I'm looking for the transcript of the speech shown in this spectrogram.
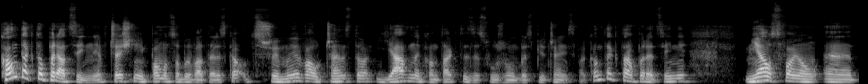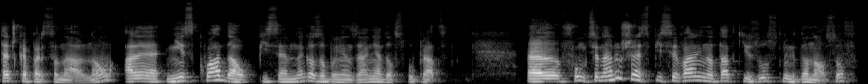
Kontakt operacyjny, wcześniej pomoc obywatelska, otrzymywał często jawne kontakty ze służbą bezpieczeństwa. Kontakt operacyjny miał swoją e, teczkę personalną, ale nie składał pisemnego zobowiązania do współpracy. E, funkcjonariusze spisywali notatki z ustnych donosów,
